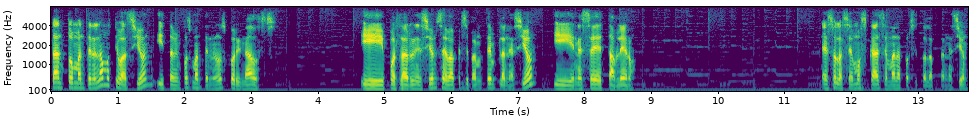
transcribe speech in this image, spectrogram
tanto mantener la motivación y también pues mantenernos coordinados. Y pues la organización se va principalmente en planeación y en ese tablero. Eso lo hacemos cada semana, por cierto, la planeación.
